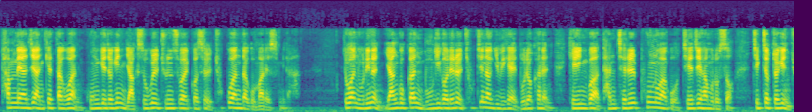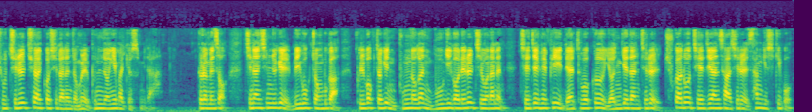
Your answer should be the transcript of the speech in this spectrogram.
판매하지 않겠다고 한 공개적인 약속을 준수할 것을 촉구한다고 말했습니다. 또한 우리는 양국 간 무기 거래를 촉진하기 위해 노력하는 개인과 단체를 폭로하고 제재함으로써 직접적인 조치를 취할 것이라는 점을 분명히 밝혔습니다. 그러면서 지난 16일 미국 정부가 불법적인 북러 간 무기 거래를 지원하는 제재 회피 네트워크 연계 단체를 추가로 제재한 사실을 상기시키고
